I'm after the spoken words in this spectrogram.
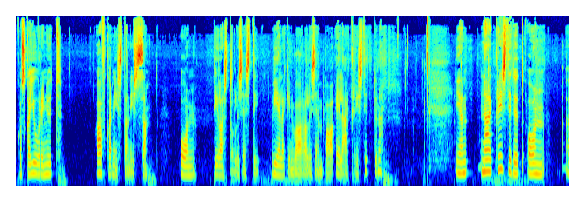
koska juuri nyt Afganistanissa on tilastollisesti vieläkin vaarallisempaa elää kristittynä. Ja nämä kristityt on ö,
